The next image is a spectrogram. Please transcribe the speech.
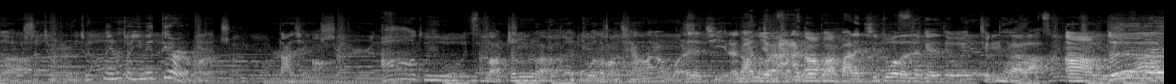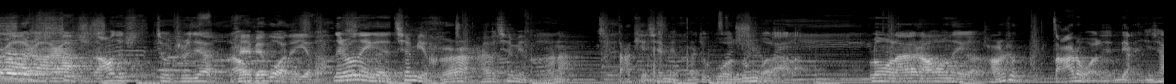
个就是就那时候就因为地儿嘛，大小。啊，对对对，老争这个，桌子往前拉，我这挤着你，然后你我啪就把把那鸡桌子就给就给挺起来了啊，对对对对对，然后就就直接，谁也别过那意思。那时候那个铅笔盒还有铅笔盒呢，大铁铅笔盒就给我抡过来了，抡过来，然后那个好像是砸着我脸一下，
